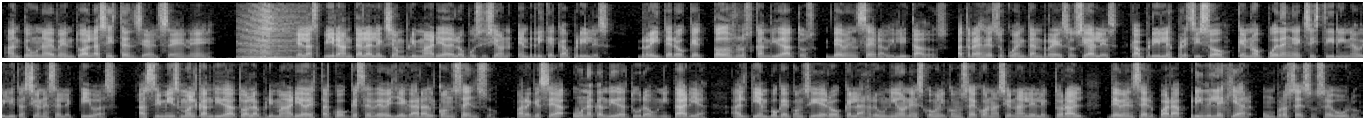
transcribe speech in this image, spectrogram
ante una eventual asistencia del CNE. El aspirante a la elección primaria de la oposición, Enrique Capriles, reiteró que todos los candidatos deben ser habilitados. A través de su cuenta en redes sociales, Capriles precisó que no pueden existir inhabilitaciones selectivas. Asimismo, el candidato a la primaria destacó que se debe llegar al consenso para que sea una candidatura unitaria, al tiempo que consideró que las reuniones con el Consejo Nacional Electoral deben ser para privilegiar un proceso seguro.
